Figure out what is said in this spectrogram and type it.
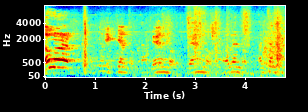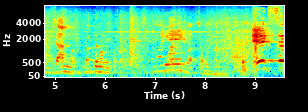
नव्वद एक्क्याण्णव ब्याण्णव त्र्याण्णव चौऱ्याण्णव पंच्याण्णव शहाण्णव सत्त्याण्णव रुपये एकशे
